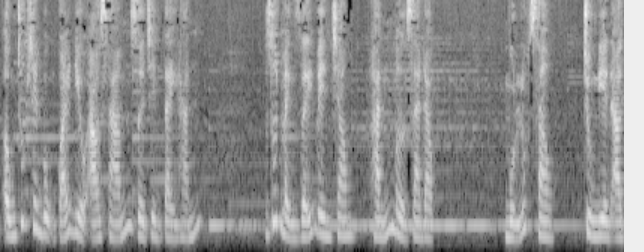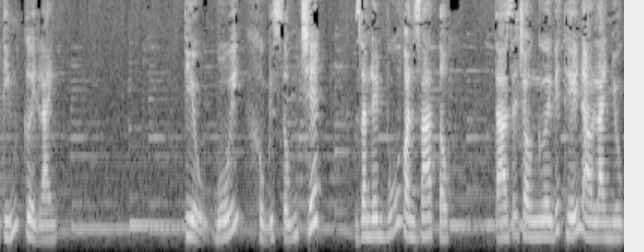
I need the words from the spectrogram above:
ống trúc trên bụng quái điều áo xám rơi trên tay hắn. Rút mảnh giấy bên trong, hắn mở ra đọc. Một lúc sau, trung niên áo tím cười lạnh. Tiểu bối không biết sống chết Dám đến vũ văn gia tộc Ta sẽ cho ngươi biết thế nào là nhục.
